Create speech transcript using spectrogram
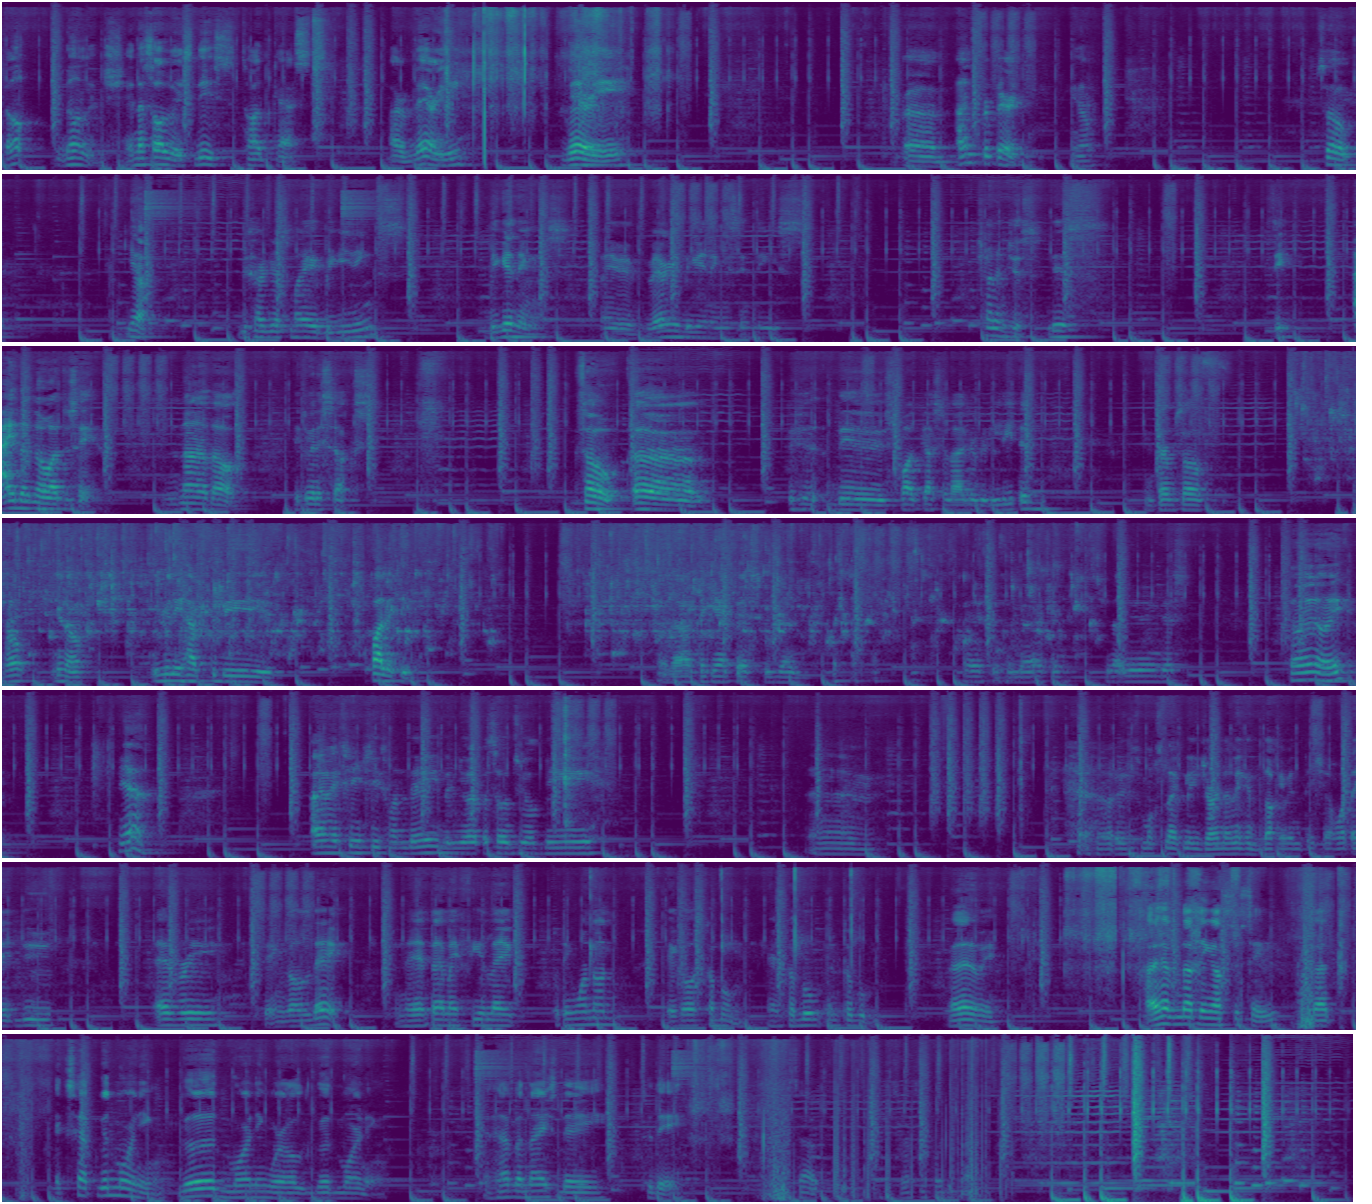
well, knowledge. And as always, these podcasts are very, very um, unprepared, you know. So, yeah, these are just my beginnings. Beginnings. My very beginnings in these challenges. This. See, I don't know what to say. Not at all. It really sucks. So, uh, this podcast will either be deleted in terms of, well, you know, you really have to be quality without taking a piss again. this is embarrassing. Should I be doing this? So anyway, yeah. I might change these one day. The new episodes will be um, this is most likely journaling and documentation of what I do every single day. And anytime I feel like putting one on, it goes kaboom and kaboom and kaboom. Anyway, I have nothing else to say but except good morning. Good morning, world. Good morning. And have a nice day today. Peace out.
